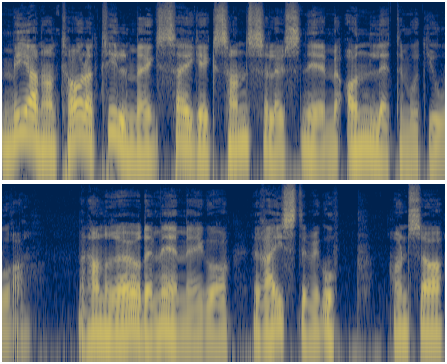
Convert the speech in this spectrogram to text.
Medan han taler til meg, seig eg sanselaus ned med andletet mot jorda. Men han rørte med meg og reiste meg opp. Han sa,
